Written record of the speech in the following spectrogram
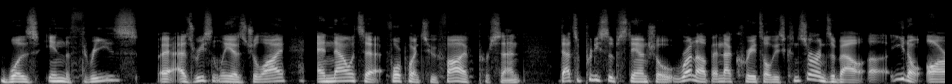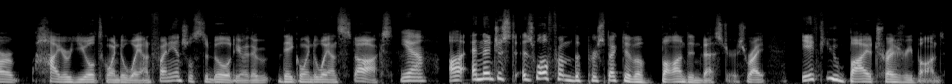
was in the threes uh, as recently as July, and now it's at four point two five percent that's a pretty substantial run up, and that creates all these concerns about, uh, you know, are higher yields going to weigh on financial stability? Are they, they going to weigh on stocks? Yeah. Uh, and then just as well from the perspective of bond investors, right? If you buy a treasury bond,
